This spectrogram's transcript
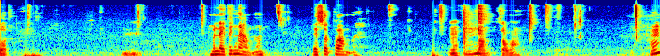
รสอืมมันได้ทั้งน้ำเนาะได้สดพร้อมอืมสองสองวะหืม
